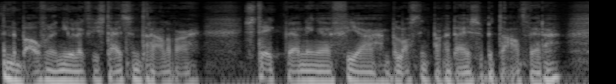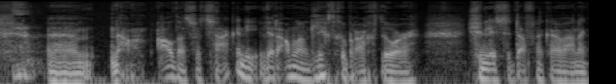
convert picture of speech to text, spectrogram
en de bouw van een nieuwe elektriciteitscentrale waar steekpenningen via belastingparadijzen betaald werden. Ja. Um, nou, al dat soort zaken die werden allemaal aan het licht gebracht door journalisten Daphne Caruana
